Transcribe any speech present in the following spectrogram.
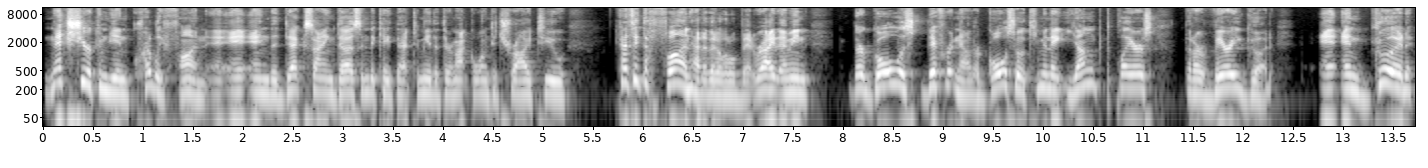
next year can be incredibly fun. And the Deck signing does indicate that to me that they're not going to try to kind of take the fun out of it a little bit, right? I mean, their goal is different now. Their goal is to accumulate young players that are very good and good,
